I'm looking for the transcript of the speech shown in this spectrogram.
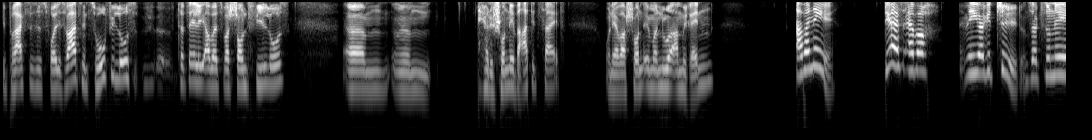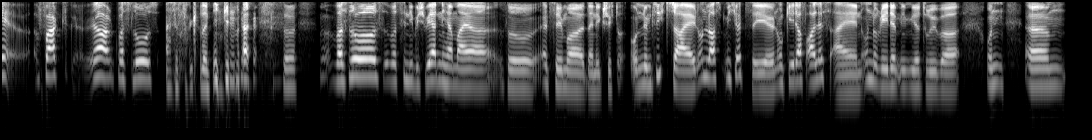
die Praxis ist voll. Es war jetzt nicht so viel los, äh, tatsächlich, aber es war schon viel los. Ähm, ähm, ich hatte schon eine Wartezeit und er war schon immer nur am Rennen. Aber nee, der ist einfach mega gechillt und sagt so, nee, fuck, ja, was los? Also fuck hat er nie gesagt. so, was los? Was sind die Beschwerden, Herr Meier? So, erzähl mal deine Geschichte und nimmt sich Zeit und lasst mich erzählen und geht auf alles ein und redet mit mir drüber. Und ähm,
